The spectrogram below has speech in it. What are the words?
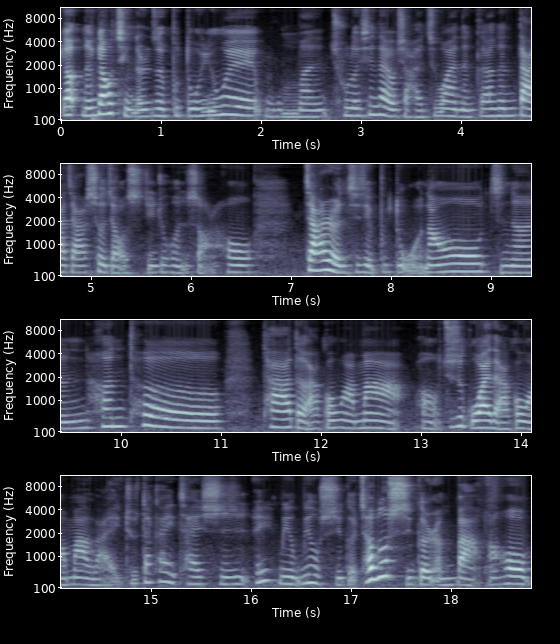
邀能邀请的人真的不多，因为我们除了现在有小孩之外，能跟跟大家社交的时间就很少。然后家人其实也不多，然后只能亨特他的阿公阿嬷，哦、就是国外的阿公阿嬷来，就大概才十，诶，没有没有十个，差不多十个人吧。然后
